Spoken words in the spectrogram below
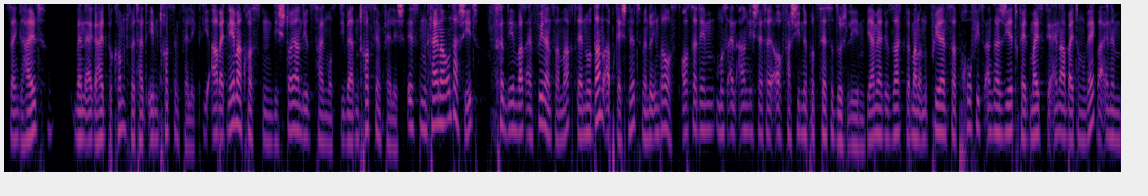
Sein Gehalt wenn er Gehalt bekommt, wird halt eben trotzdem fällig. Die Arbeitnehmerkosten, die Steuern, die du zahlen musst, die werden trotzdem fällig. Ist ein kleiner Unterschied zu dem, was ein Freelancer macht, der nur dann abrechnet, wenn du ihn brauchst. Außerdem muss ein Angestellter auch verschiedene Prozesse durchleben. Wir haben ja gesagt, wenn man einen Freelancer Profis engagiert, fällt meist die Einarbeitung weg. Bei einem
